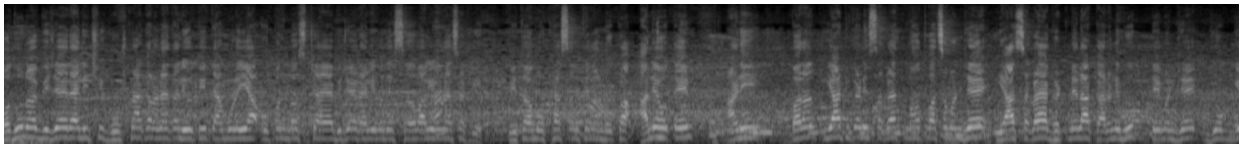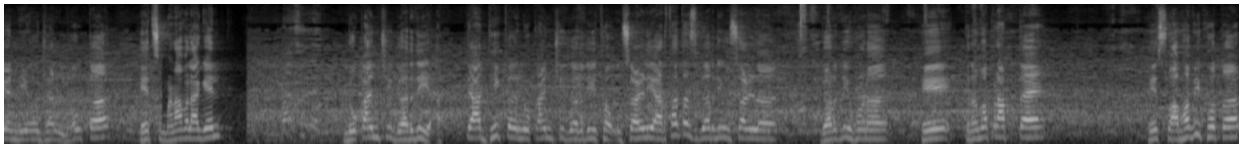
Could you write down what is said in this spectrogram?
मधून विजय रॅलीची घोषणा करण्यात आली होती. त्यामुळे या ओपन बसच्या या विजय रॅलीमध्ये सहभागी होण्यासाठी इथं मोठ्या संख्येनं लोक आले होते. आणि परत या ठिकाणी सगळ्यात महत्त्वाचं म्हणजे या सगळ्या घटनेला कारणीभूत ते म्हणजे योग्य नियोजन नव्हतं हेच म्हणावं लागेल. लोकांची गर्दी अत्याधिक लोकांची गर्दी इथं उसळली. अर्थातच गर्दी उसळणं गर्दी होणं हे क्रमप्राप्त आहे. हे स्वाभाविक होतं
